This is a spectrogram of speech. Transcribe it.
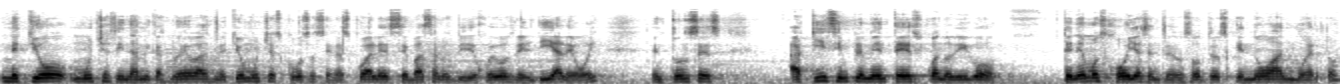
metió muchas dinámicas nuevas, metió muchas cosas en las cuales se basan los videojuegos del día de hoy. Entonces, aquí simplemente es cuando digo, tenemos joyas entre nosotros que no han muerto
